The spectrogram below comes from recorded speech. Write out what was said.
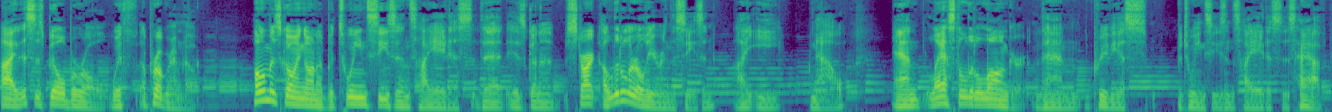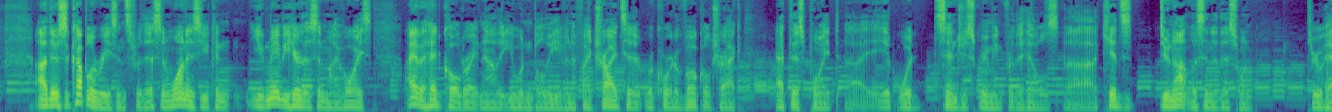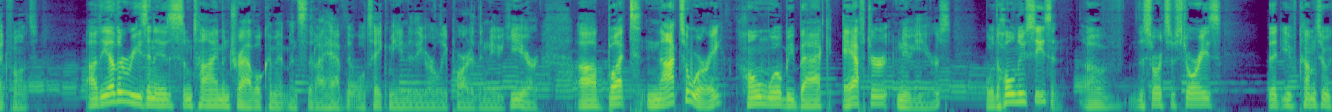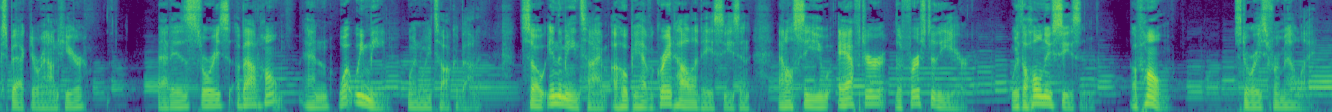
Hi, this is Bill Barol with a program note. Home is going on a between seasons hiatus that is going to start a little earlier in the season, i.e., now, and last a little longer than previous between seasons hiatuses have. Uh, there's a couple of reasons for this, and one is you can you maybe hear this in my voice. I have a head cold right now that you wouldn't believe, and if I tried to record a vocal track at this point, uh, it would send you screaming for the hills. Uh, kids, do not listen to this one through headphones. Uh, the other reason is some time and travel commitments that I have that will take me into the early part of the new year. Uh, but not to worry, home will be back after New Year's with a whole new season of the sorts of stories that you've come to expect around here. That is, stories about home and what we mean when we talk about it. So, in the meantime, I hope you have a great holiday season, and I'll see you after the first of the year with a whole new season of Home Stories from LA.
